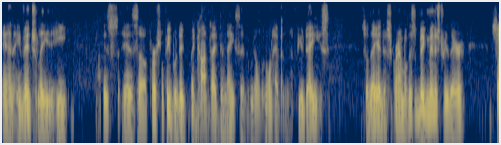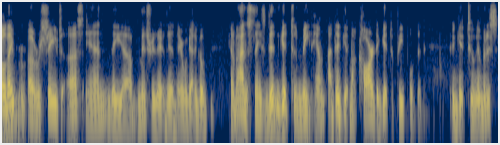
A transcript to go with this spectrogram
And eventually he his his uh, personal people did make contact and they said we don't we want to have it in a few days. So they had to scramble. There's a big ministry there. So they uh, received us in the uh, ministry there, there. There we got to go kind of behind the scenes. Didn't get to meet him. I did get my card to get to people that could get to him, but it's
